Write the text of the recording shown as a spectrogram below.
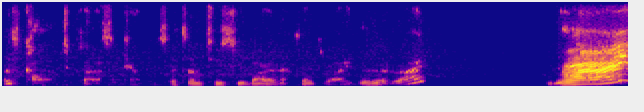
Let's call it classic campus. That's M2C bar. That sounds right, isn't it? Right? Right?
